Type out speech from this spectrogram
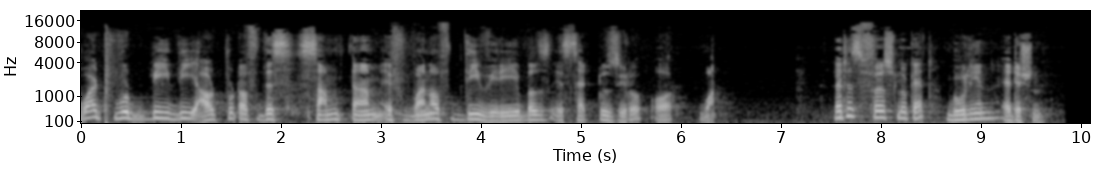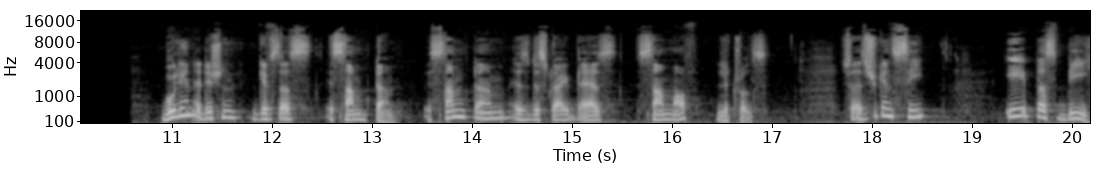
what would be the output of this sum term if one of the is set to zero or one let's first look at Boolean addition Boolean addition gives us sum term A sum term is described as sum of literals. So as you can see, a plus b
